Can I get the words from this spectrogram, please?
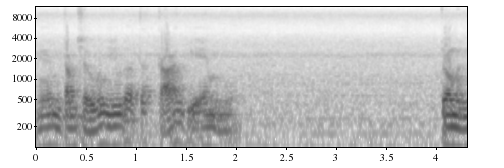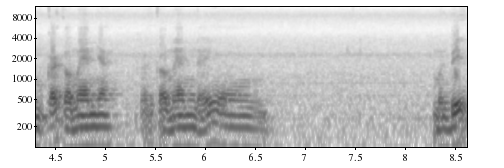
nghe mình tâm sự với nhiêu đó tất cả anh chị em cho mình cái comment nha cái comment để ờ, mình biết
